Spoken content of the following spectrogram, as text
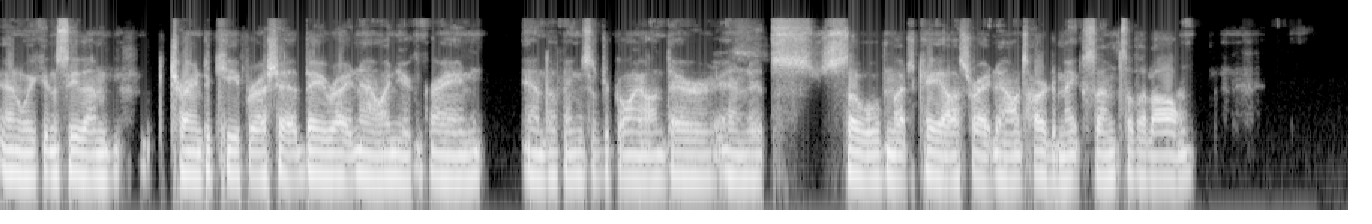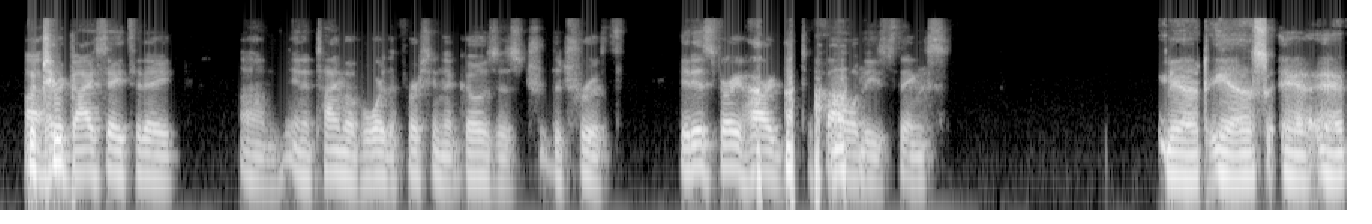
And we can see them trying to keep Russia at bay right now in Ukraine and the things that are going on there. Yes. And it's so much chaos right now. It's hard to make sense of it all. I heard a guy say today, um, in a time of war, the first thing that goes is tr- the truth. It is very hard to follow these things. Yeah, it is. It,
